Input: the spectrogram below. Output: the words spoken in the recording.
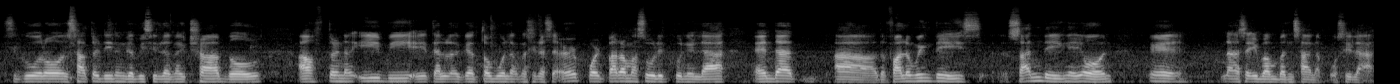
Siguro Saturday ng gabi sila nag-travel. After ng EB, eh, talagang tumulak na sila sa airport para masulit po nila. And that, uh, the following days, Sunday ngayon, eh, nasa ibang bansa na po sila.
